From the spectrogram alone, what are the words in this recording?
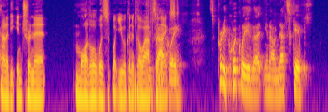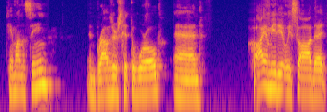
kind of the intranet model was what you were going to go after exactly. next. It's pretty quickly that you know Netscape came on the scene and browsers hit the world. And I immediately saw that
